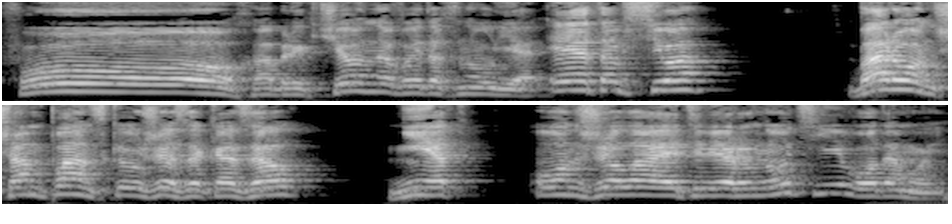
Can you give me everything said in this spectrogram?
Фух, облегченно выдохнул я. Это все? Барон шампанское уже заказал? Нет, он желает вернуть его домой.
